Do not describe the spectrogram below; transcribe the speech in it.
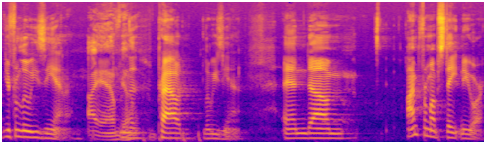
you're from Louisiana. I am. From yeah. the proud Louisiana, and um, I'm from upstate New York.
